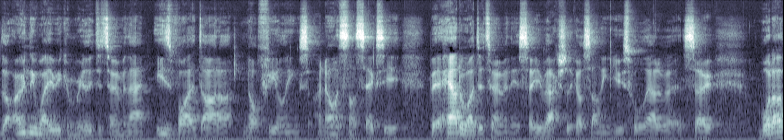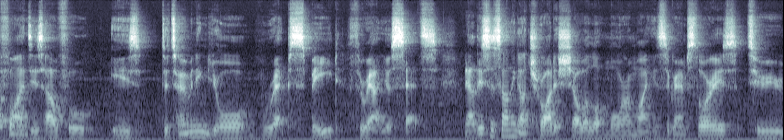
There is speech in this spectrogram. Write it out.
the only way we can really determine that is via data, not feelings. I know it's not sexy, but how do I determine this? So you've actually got something useful out of it. So what I find is helpful is determining your rep speed throughout your sets. Now, this is something I try to show a lot more on my Instagram stories to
